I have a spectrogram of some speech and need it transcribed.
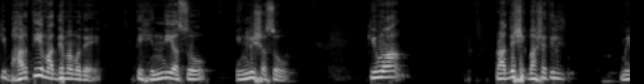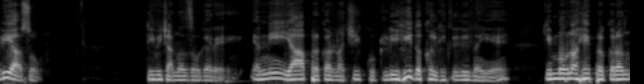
की भारतीय माध्यमामध्ये ते हिंदी असो, इंग्लिश असो किंवा प्रादेशिक भाषेतील मीडिया असो, टीव्ही चॅनल्स वगैरे यांनी या प्रकरणाची कुठलीही दखल घेतलेली नाहीये. किंबहुना हे प्रकरण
